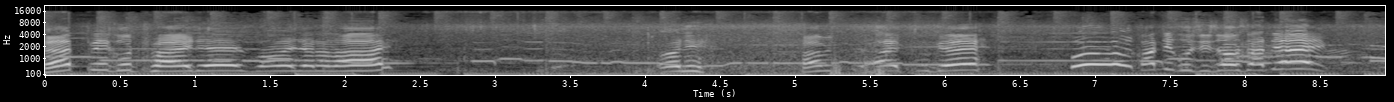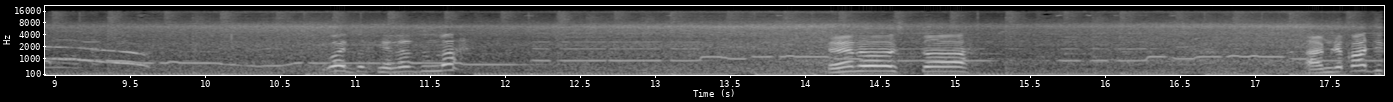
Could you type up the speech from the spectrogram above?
ह्याप्पी गुड फ्राइडे सबैजनालाई। अनि हामी आइपुगे। कति खुसी छौ साथी ओ खेलेर जाउँ ल हेर्नुहोस् त। हामीले कति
